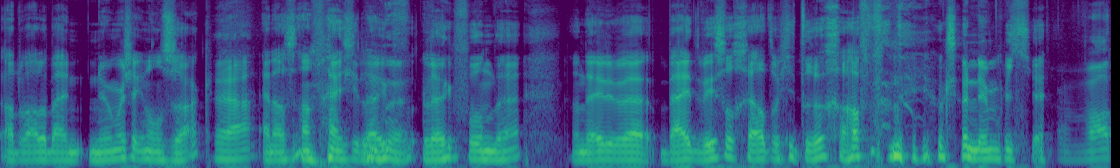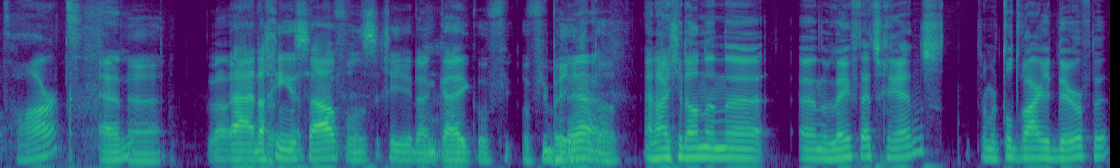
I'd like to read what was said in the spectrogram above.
hadden we allebei nummers in ons zak. Ja. En als we dan een meisje leuk, Nee. leuk vonden, dan deden we bij het wisselgeld wat je teruggaf, dan deed je ook zo'n nummertje. Wat hard. En? Ja. Wel- ja, en dan ging je s'avonds ging je dan kijken of je, of je bericht Ja. had. En had je dan een, eh, een leeftijdsgrens? Tot waar je durfde?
